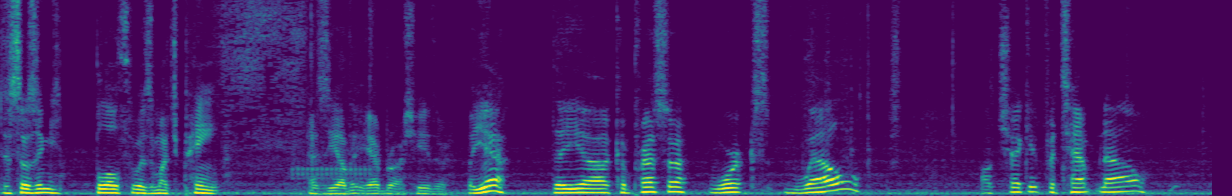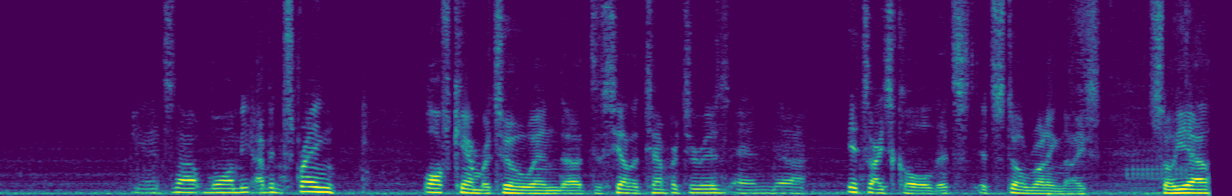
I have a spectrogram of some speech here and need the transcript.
This doesn't blow through as much paint as the other airbrush either. But yeah, the uh, compressor works well. I'll check it for temp now. Yeah, it's not warm. I've been spraying off camera too, and uh, to see how the temperature is, and uh, it's ice cold. It's it's still running nice. So yeah,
